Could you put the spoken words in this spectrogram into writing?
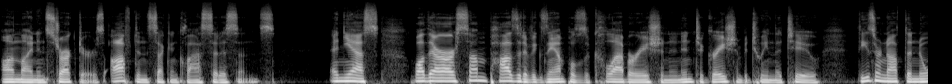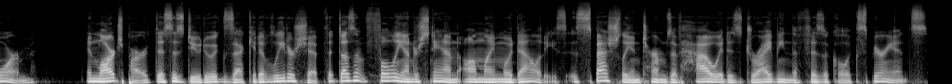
online instructors, often second class citizens. And yes, while there are some positive examples of collaboration and integration between the two, these are not the norm. In large part, this is due to executive leadership that doesn't fully understand online modalities, especially in terms of how it is driving the physical experience.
